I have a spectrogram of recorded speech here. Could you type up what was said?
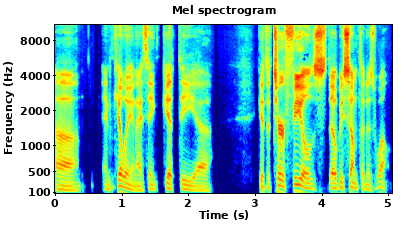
uh, and Killian, I think, get the uh, get the turf fields, there'll be something as well.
